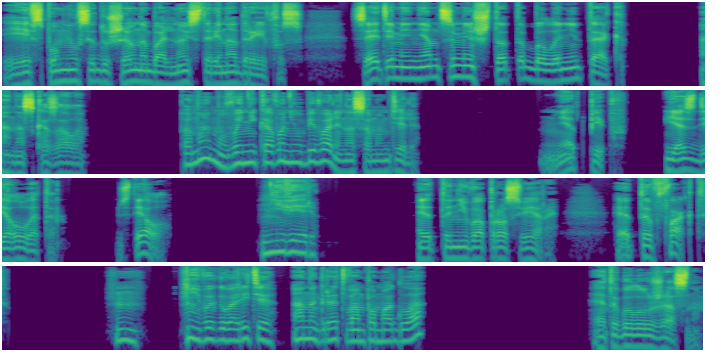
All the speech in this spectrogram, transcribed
Ей вспомнился душевно больной старина Дрейфус. С этими немцами что-то было не так». Она сказала. «По-моему, вы никого не убивали на самом деле». «Нет, Пип, я сделал это. Сделал». «Не верю». «Это не вопрос веры. Это факт». «Хм, и вы говорите, Анна Грет вам помогла?» Это было ужасно.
